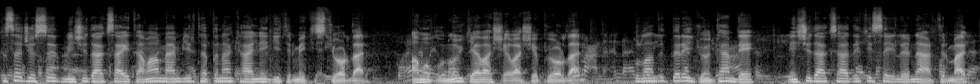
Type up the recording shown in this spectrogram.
Kısacası Mescid-i Aksa'yı tamamen bir tapınak haline getirmek istiyorlar. Ama bunu yavaş yavaş yapıyorlar. Kullandıkları yöntem de Mescid-i Aksa'daki sayılarını artırmak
